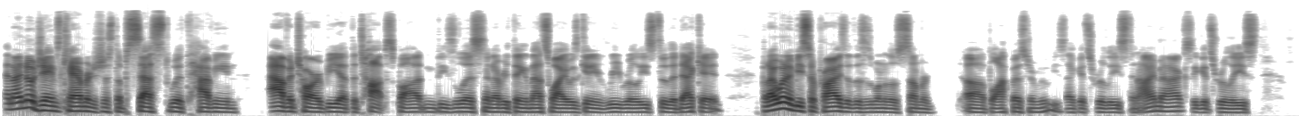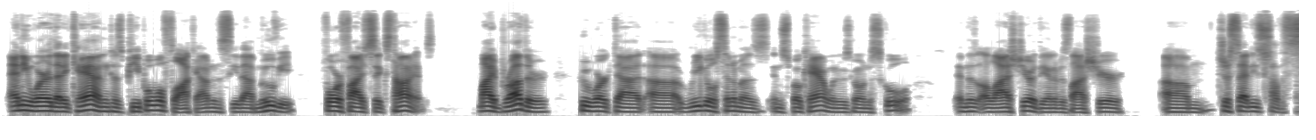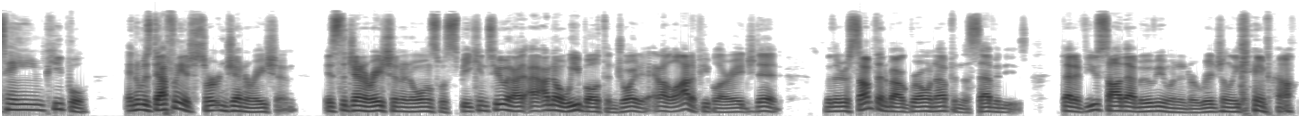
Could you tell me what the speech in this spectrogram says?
And I know James Cameron is just obsessed with having Avatar be at the top spot in these lists and everything, and that's why it was getting re-released through the decade. But I wouldn't be surprised if this is one of those summer uh, blockbuster movies that gets released in IMAX. It gets released anywhere that it can because people will flock out and see that movie four, five, six times. My brother, who worked at uh, Regal Cinemas in Spokane when he was going to school, and this uh, last year, at the end of his last year, um, just said he saw the same people, and it was definitely a certain generation. It's the generation it almost was speaking to, and I, I know we both enjoyed it, and a lot of people our age did. But there was something about growing up in the '70s that if you saw that movie when it originally came out,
